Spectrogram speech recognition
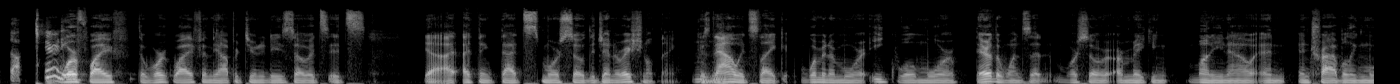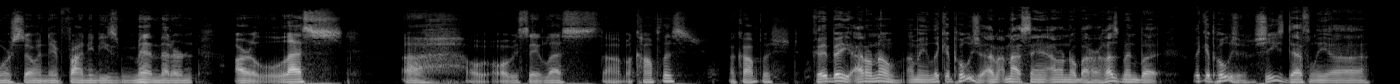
the work wife, the work wife, and the opportunities. So it's it's yeah, I, I think that's more so the generational thing because Mm-hmm. now it's like women are more equal, more they're the ones that more so are making money now and and traveling more so, and they're finding these men that are are less, uh, I always say less um, accomplished, accomplished. Could be. I don't know. I mean, look at Pooja. I'm I'm not saying I don't know about her husband, but look at Pooja. She's definitely uh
